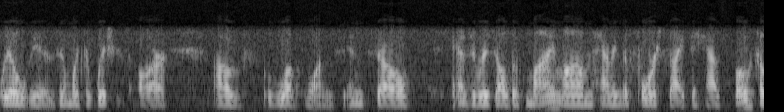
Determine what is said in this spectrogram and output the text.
will is and what the wishes are of loved ones. And so as a result of my mom having the foresight to have both a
